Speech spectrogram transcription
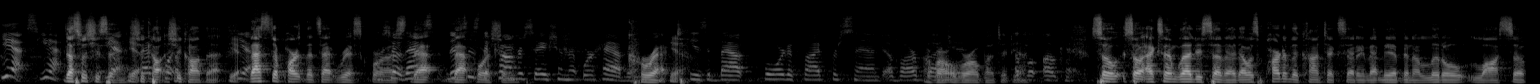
Yes, yes. That's what she said. Yes, She that's called, what- she called that. Yeah. That's the part that's at risk for So us, that's, that, this that is the portion conversation that we're having. Correct. Yeah. Is about four to five percent of our budget. of our overall budget, yeah. of- Okay. So, so actually, I'm glad you said that. That was part of the context setting that may have been a little lost. So,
